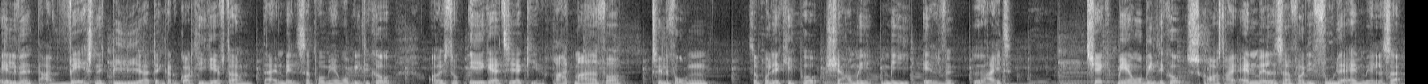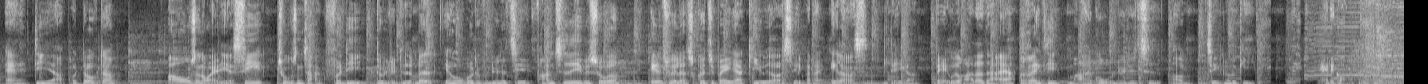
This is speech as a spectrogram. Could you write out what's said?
11, der er væsentligt billigere, den kan du godt kigge efter. Der er anmeldelser på meremobil.dk, og hvis du ikke er til at give ret meget for telefonen, så prøv lige at kigge på Xiaomi Mi 11 Lite. Tjek meremobil.dk-anmeldelser for de fulde anmeldelser af de her produkter. Og så når jeg lige at sige tusind tak, fordi du lyttede med. Jeg håber, du vil lytte til fremtidige episoder. Eventuelt gå tilbage i arkivet og se, hvad der ellers ligger bagudrettet. Der er rigtig meget god lyttetid om teknologi. Ha' det godt.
